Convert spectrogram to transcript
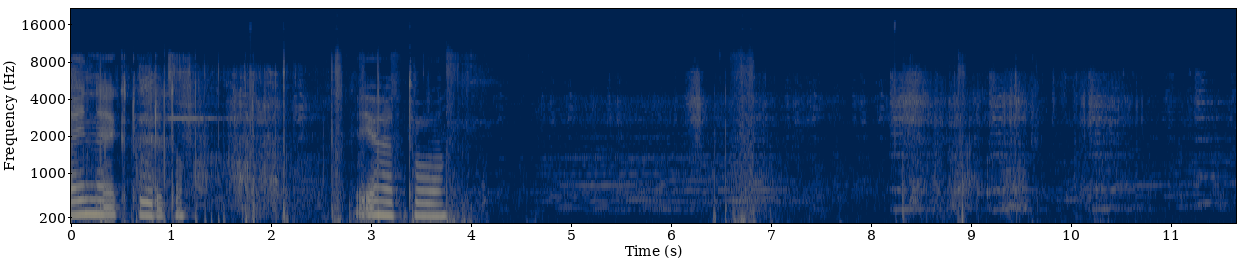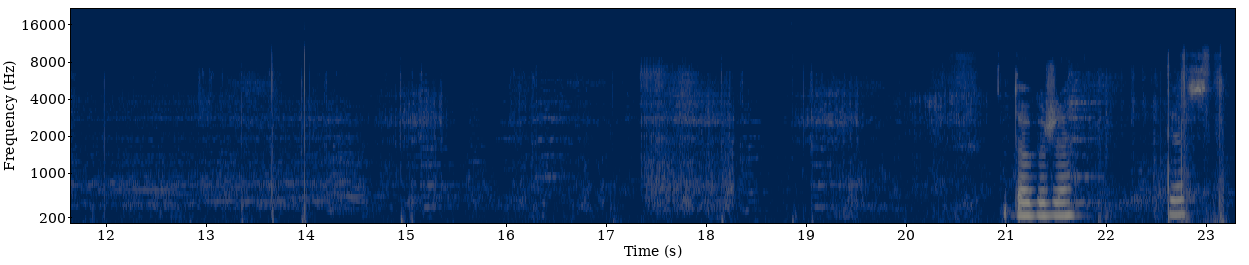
Kolejny, który to? Ja to. Dobrze. Jest.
